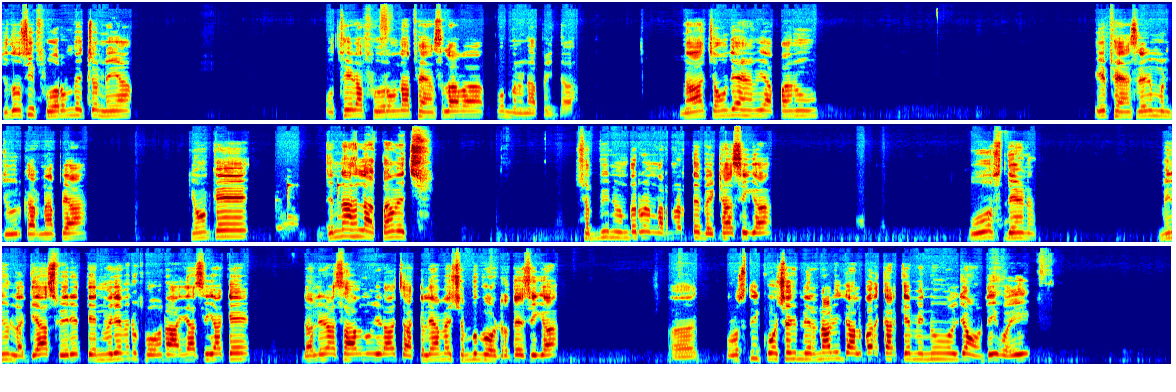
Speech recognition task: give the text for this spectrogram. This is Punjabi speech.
ਜਦੋਂ ਅਸੀਂ ਫੋਰਮ ਵਿੱਚ ਹੁੰਨੇ ਆ, ਉੱਥੇ ਜਿਹੜਾ ਫੋਰਮ ਦਾ ਫੈਸਲਾ ਵਾ, ਉਹ ਮੰਨਣਾ ਪੈਂਦਾ। ਨਾ ਚਾਹੁੰਦੇ ਹਾਂ ਵੀ ਆਪਾਂ ਨੂੰ ਇਹ ਫੈਸਲੇ ਨੂੰ ਮਨਜ਼ੂਰ ਕਰਨਾ ਪਿਆ, ਕਿਉਂਕਿ ਜਿੰਨਾ ਹਾਲਾਤਾਂ ਵਿੱਚ 26 ਨਵੰਬਰ ਨੂੰ ਮਰਨਰ ਤੇ ਬੈਠਾ ਸੀਗਾ, ਉਸ ਦਿਨ ਮੈਨੂੰ ਲੱਗਿਆ ਸਵੇਰੇ 3 ਵਜੇ ਮੈਨੂੰ ਫੋਨ ਆ ਗਿਆ ਸੀਗਾ ਕਿ ਡਾਲੇਵਾਲ ਸਾਹਿਬ ਨੂੰ ਜਿਹੜਾ ਚੱਕ ਲਿਆ, ਮੈਂ ਸ਼ੰਭੂ ਬਾਰਡਰ ਤੇ ਸੀਗਾ। ਪੁਲਿਸ ਦੀ ਕੋਸ਼ਿਸ਼ ਮੇਰੇ ਨਾਲ ਵੀ ਗੱਲਬਾਤ ਕਰਕੇ ਮੈਨੂੰ ਉਲਝਾਉਣ ਦੀ ਹੋਈ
